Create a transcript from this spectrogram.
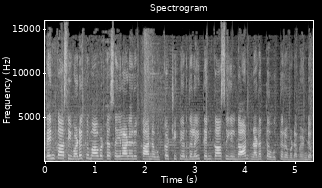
தென்காசி வடக்கு மாவட்ட செயலாளருக்கான உட்கட்சி தேர்தலை தென்காசியில்தான் நடத்த உத்தரவிட வேண்டும்.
